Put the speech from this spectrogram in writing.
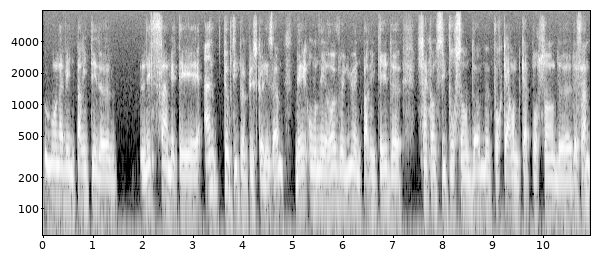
où on avait une parité de les femmes étaient un tout petit peu plus que les hommes, mais on est revenu à une parité de 56% d'hommes pour 44% de, de, femmes.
